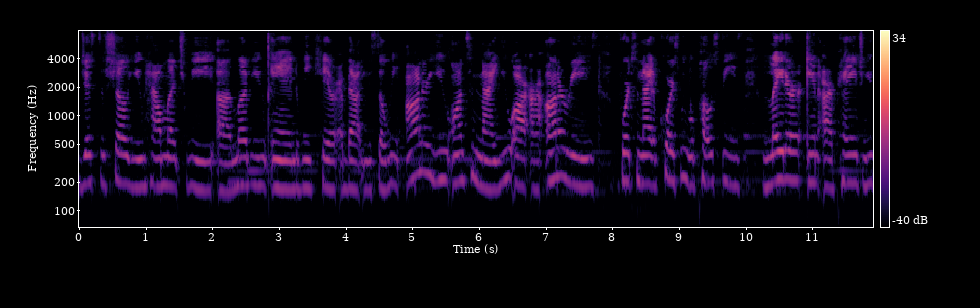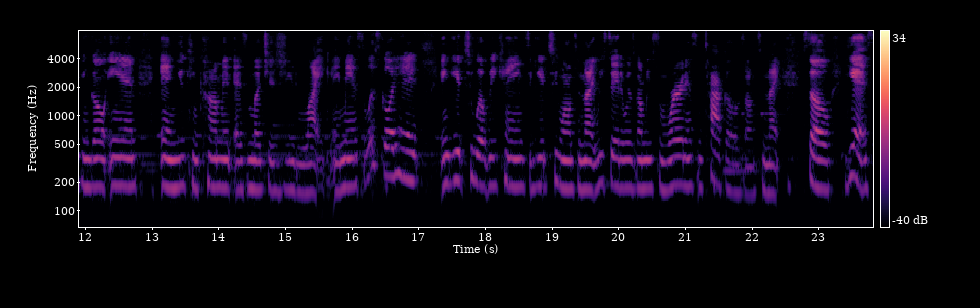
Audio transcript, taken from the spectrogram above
just to show you how much we uh, love you and we care about you. So we honor you on tonight. You are our honorees for tonight. Of course, we will post these later in our page, and you can go in and you can comment as much as you like. Amen. So let's go ahead and get to what we came to get to on tonight. We said it was going to be some word and some tacos on tonight. So, yes,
